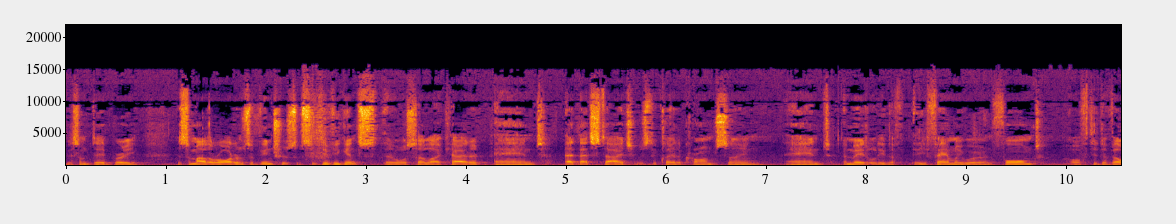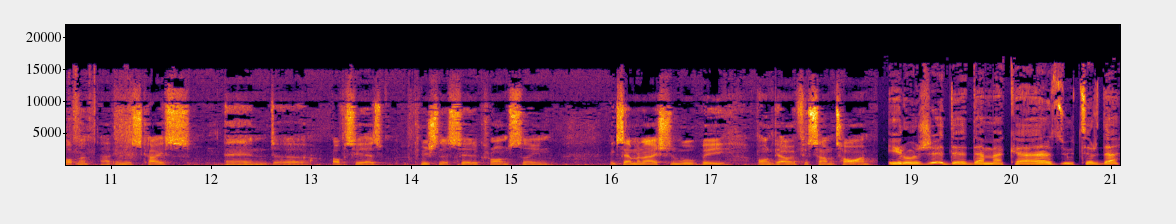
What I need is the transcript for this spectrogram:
with some debris. There's some other items of interest or significance that are also located, and at that stage it was declared a crime scene, and immediately the, the family were informed of the development uh, in this case, And uh, obviously, as Commissioner said, a crime scene examination will be ongoing for some time. ایروژ ده دمکر زوتر ده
